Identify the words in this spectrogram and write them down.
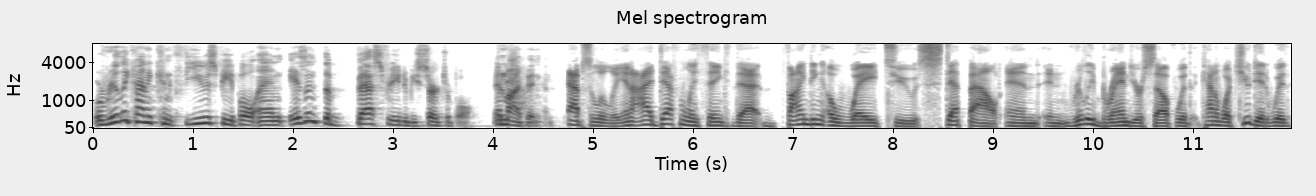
will really kind of confuse people and isn't the best for you to be searchable in my opinion. Absolutely. And I definitely think that finding a way to step out and and really brand yourself with kind of what you did with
